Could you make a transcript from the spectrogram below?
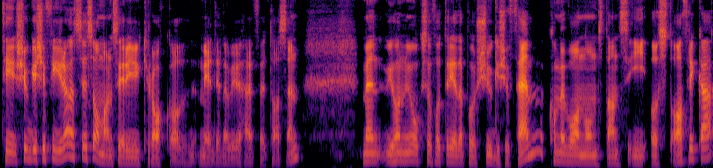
till 2024 till sommaren så är det ju Krakow, meddelade vi ju här för ett tag sedan. Men vi har nu också fått reda på 2025 kommer vara någonstans i Östafrika,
